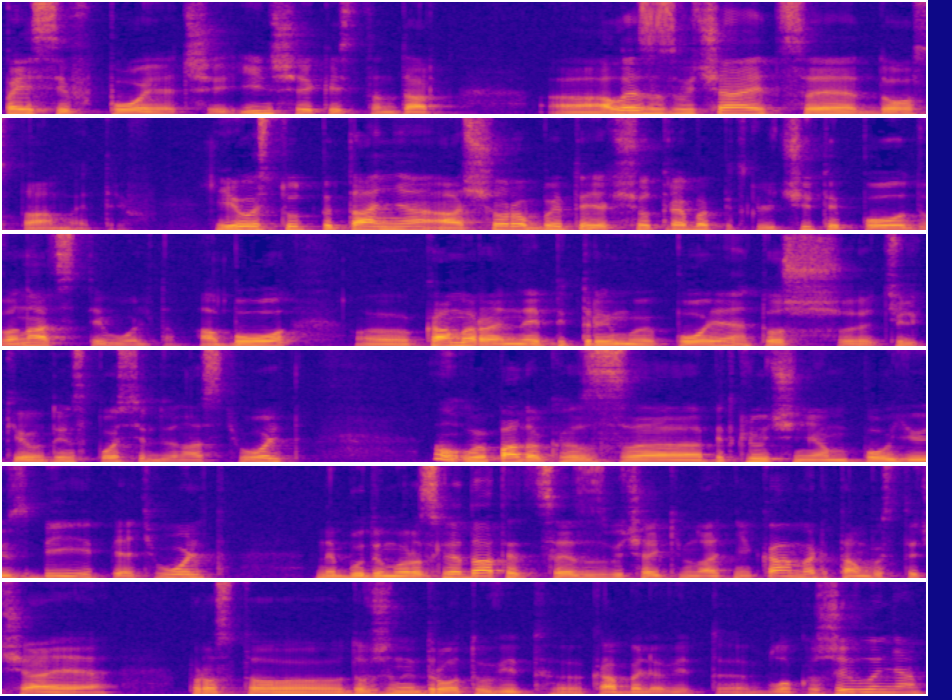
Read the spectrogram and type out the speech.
PESIF POE чи інший якийсь стандарт. Е, Але зазвичай це до 100 метрів. І ось тут питання: а що робити, якщо треба підключити по 12 вольтам? Або е, камера не підтримує POE, тож тільки один спосіб 12 вольт. Ну, випадок з підключенням по USB 5 вольт не будемо розглядати. Це зазвичай кімнатні камери, там вистачає просто довжини дроту від е, кабеля від е, блоку живлення.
